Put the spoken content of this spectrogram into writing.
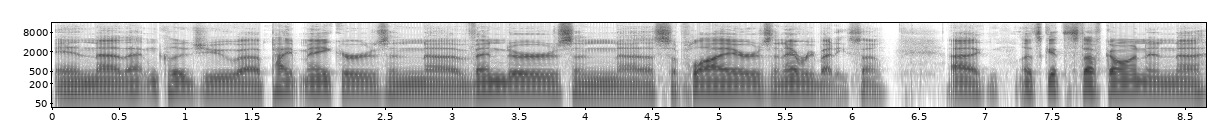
and uh, that includes you uh, pipe makers and uh, vendors and uh, suppliers and everybody. So let's get the stuff going, and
